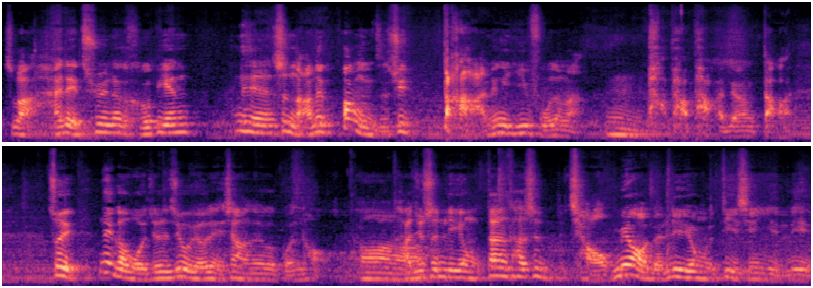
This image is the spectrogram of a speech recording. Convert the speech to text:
是吧？还得去那个河边，那些人是拿那个棒子去打那个衣服的嘛，嗯，啪啪啪这样打，所以那个我觉得就有点像那个滚筒，哦它就是利用，但是它是巧妙的利用了地心引力。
